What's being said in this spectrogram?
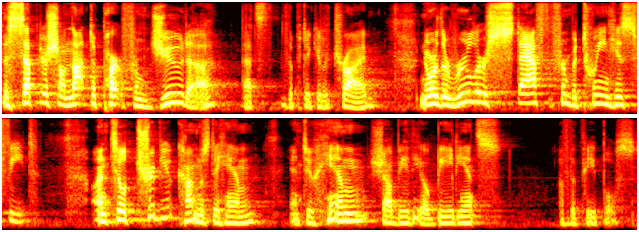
The scepter shall not depart from Judah, that's the particular tribe, nor the ruler's staff from between his feet, until tribute comes to him, and to him shall be the obedience of the peoples.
